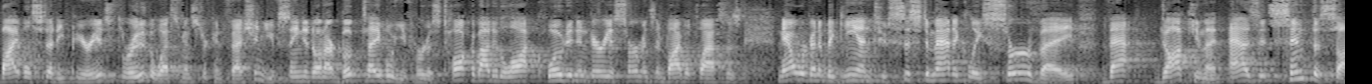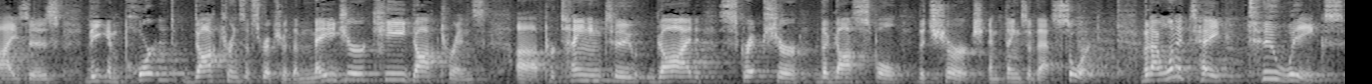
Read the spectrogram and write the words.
Bible study periods through the Westminster Confession. You've seen it on our book table. You've heard us talk about it a lot, quoted in various sermons and Bible classes. Now we're going to begin to systematically survey that document as it synthesizes the important doctrines of Scripture, the major key doctrines uh, pertaining to God, Scripture, the gospel, the church, and things of that sort. But I want to take two weeks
